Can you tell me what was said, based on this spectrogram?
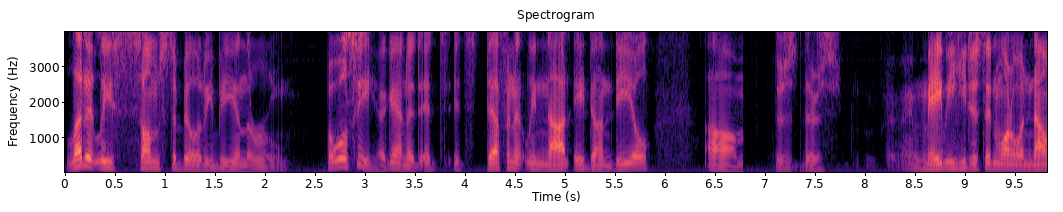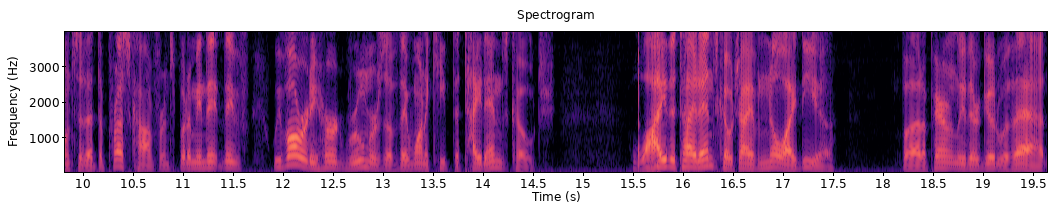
let at least some stability be in the room. But we'll see. Again, it, it it's definitely not a done deal. Um, there's there's maybe he just didn't want to announce it at the press conference. But I mean, they, they've we've already heard rumors of they want to keep the tight ends coach. Why the tight ends coach? I have no idea. But apparently they're good with that.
